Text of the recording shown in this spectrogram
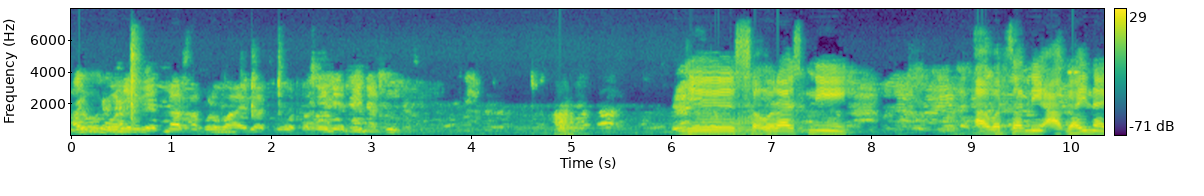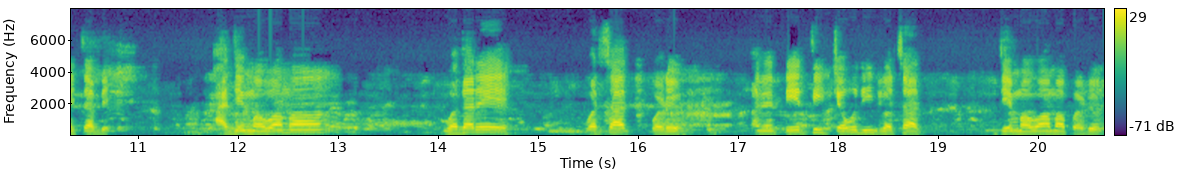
ખેડૂતોની વેદના સાંભળવા આવ્યા છો તો તેને લઈને શું જે સૌરાષ્ટ્રની આ વરસાદની આગાહીના હિસાબે આજે મવામાં વધારે વરસાદ પડ્યો અને તેરથી ચૌદ ઇંચ વરસાદ જે મવામાં પડ્યો.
